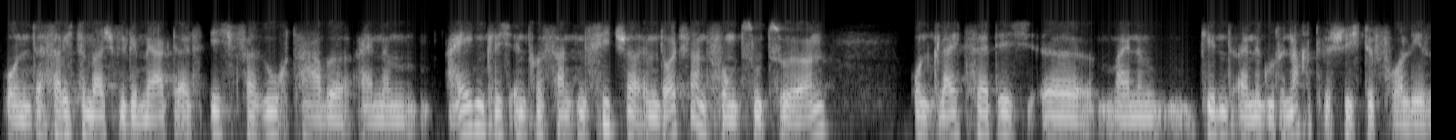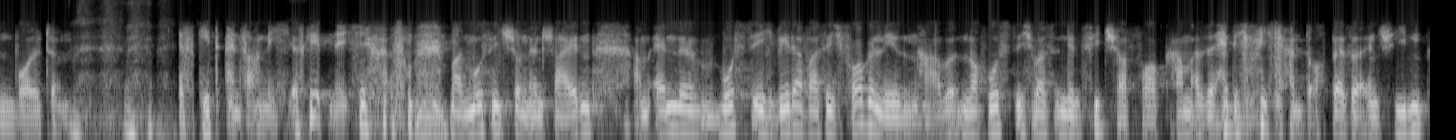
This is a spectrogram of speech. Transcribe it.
Und das habe ich zum Beispiel gemerkt, als ich versucht habe, einem eigentlich interessanten Feature im Deutschlandfunk zuzuhören und gleichzeitig äh, meinem Kind eine gute Nachtgeschichte vorlesen wollte. es geht einfach nicht. Es geht nicht. Also, man muss sich schon entscheiden. Am Ende wusste ich weder, was ich vorgelesen habe, noch wusste ich, was in dem Feature vorkam. Also hätte ich mich dann doch besser entschieden.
